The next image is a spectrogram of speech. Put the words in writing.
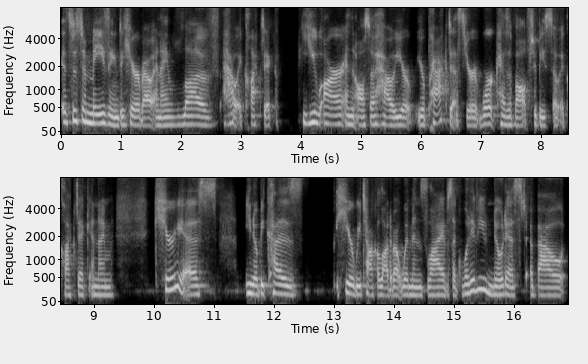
It's just amazing to hear about, and I love how eclectic you are, and also how your your practice, your work has evolved to be so eclectic. And I'm curious, you know, because here we talk a lot about women's lives. Like, what have you noticed about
